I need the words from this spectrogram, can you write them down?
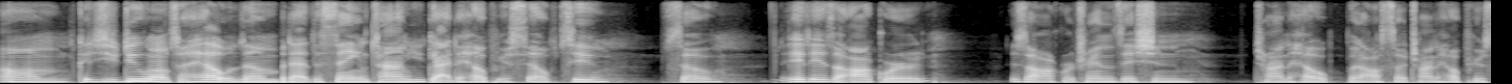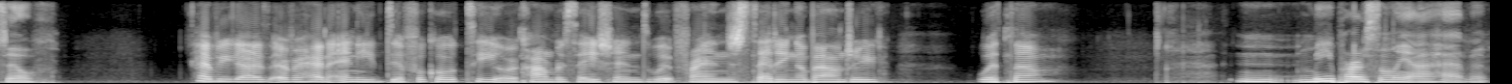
Um, cause you do want to help them, but at the same time, you got to help yourself too. So it is an awkward, it's an awkward transition trying to help, but also trying to help yourself. Have you guys ever had any difficulty or conversations with friends setting a boundary with them? N- me personally, I haven't.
